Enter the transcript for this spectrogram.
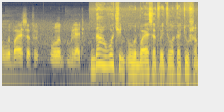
Улыбаясь от... Улыб... Блядь. «Да, очень», – улыбаясь, ответила Катюша.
